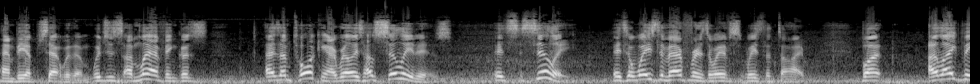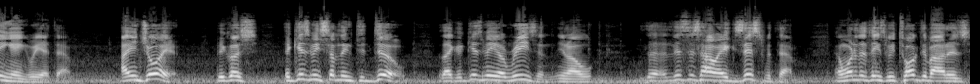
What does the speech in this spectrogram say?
and be upset with them. Which is I'm laughing because as I'm talking, I realize how silly it is. It's silly. It's a waste of effort. It's a waste waste of time. But I like being angry at them. I enjoy it because it gives me something to do. Like it gives me a reason. You know, the, this is how I exist with them. And one of the things we talked about is,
